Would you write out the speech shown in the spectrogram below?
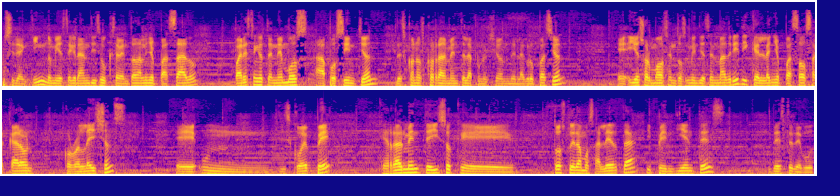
Obsidian Kingdom este gran disco que se aventó el año pasado. Para este año tenemos a Posintion, desconozco realmente la pronunciación de la agrupación. Eh, ellos formados en 2010 en Madrid y que el año pasado sacaron Correlations, eh, un disco EP que realmente hizo que todos estuviéramos alerta y pendientes de este debut.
